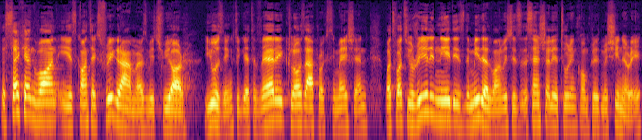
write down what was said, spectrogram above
The second one is context-free grammars, which we are using to get a very close approximation. But what you really need is the middle one, which is essentially a Turing-complete machinery.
